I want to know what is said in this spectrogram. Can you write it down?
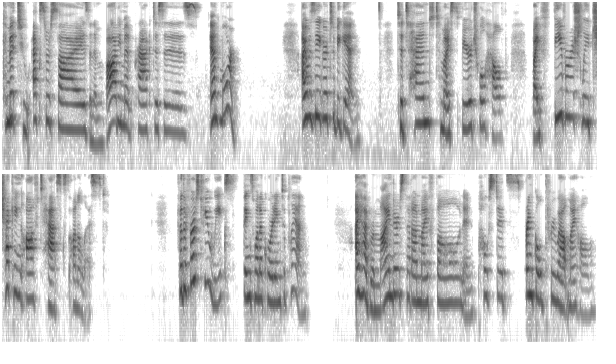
commit to exercise and embodiment practices, and more. I was eager to begin, to tend to my spiritual health by feverishly checking off tasks on a list. For the first few weeks, things went according to plan. I had reminders set on my phone and post its sprinkled throughout my home.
